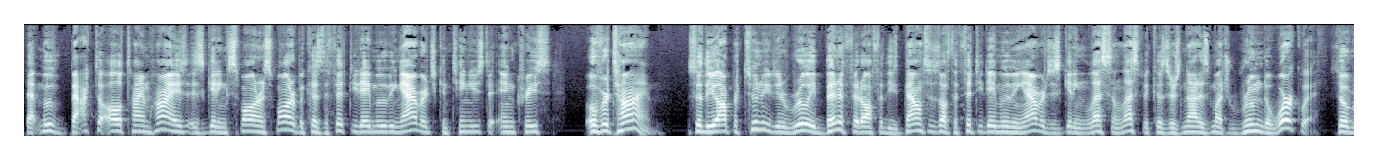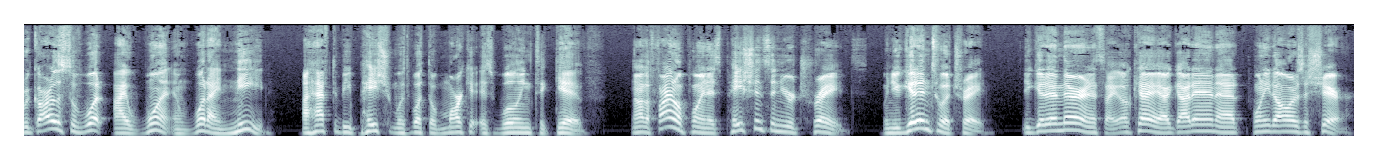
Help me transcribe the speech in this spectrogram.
that move back to all time highs is getting smaller and smaller because the 50 day moving average continues to increase over time. So the opportunity to really benefit off of these bounces off the 50 day moving average is getting less and less because there's not as much room to work with. So, regardless of what I want and what I need, I have to be patient with what the market is willing to give. Now, the final point is patience in your trades. When you get into a trade, you get in there and it's like, okay, I got in at $20 a share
